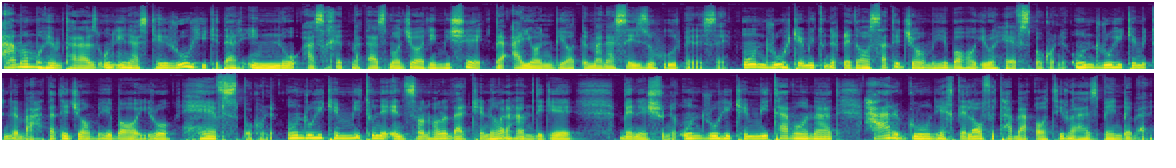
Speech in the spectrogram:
اما مهمتر از اون این است که روحی که در این نوع از خدمت از ما جاری میشه به عیان بیاد به منصه ظهور برسه. اون روح که می‌تونه قداست جامعه باهایی رو حفظ بکنه. اون روحی که می‌تونه وحدت جامعه باهایی رو حفظ بکنه. اون روحی که می‌تونه انسانها رو در کنار همدیگه بنشونه. اون روحی که می‌تواند هر گونه اختلاف طبقاتی رو از بین ببره.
